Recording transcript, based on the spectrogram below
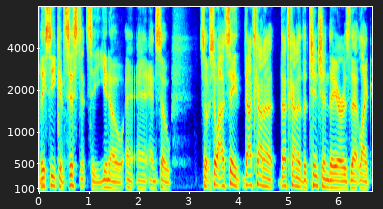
they see consistency. You know, and, and, and so so so I'd say that's kind of that's kind of the tension there is that like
